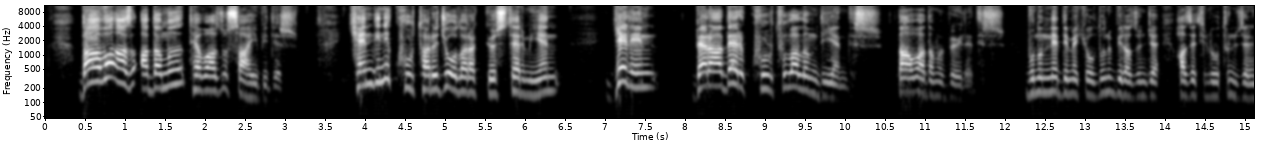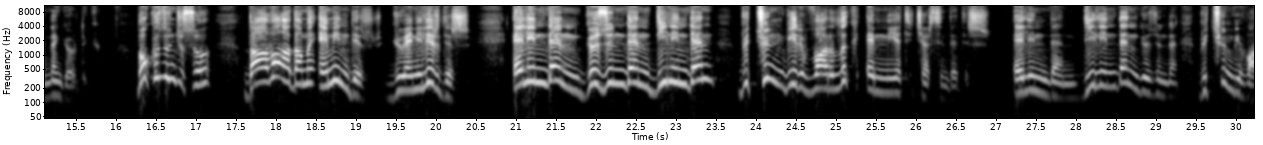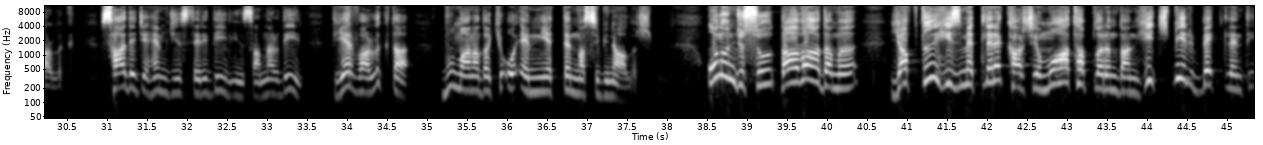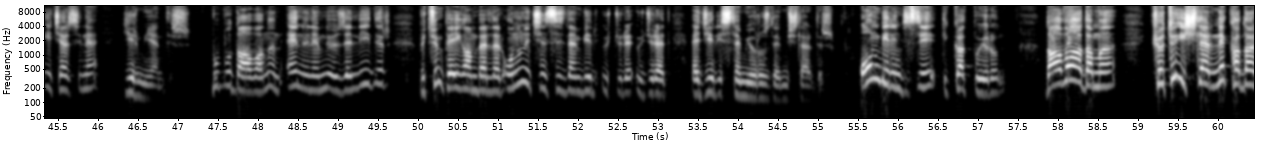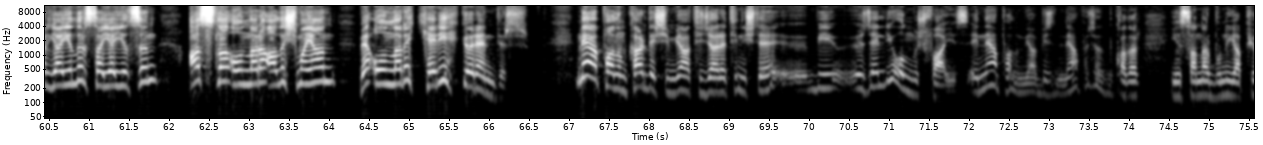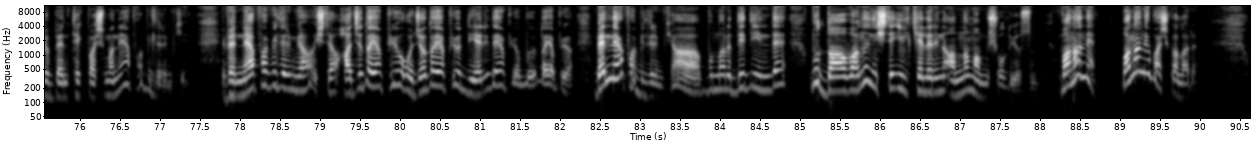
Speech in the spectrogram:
dava az adamı tevazu sahibidir. Kendini kurtarıcı olarak göstermeyen gelin beraber kurtulalım diyendir. Dava adamı böyledir. Bunun ne demek olduğunu biraz önce Hazreti Lut'un üzerinden gördük. Dokuzuncusu dava adamı emindir, güvenilirdir. Elinden, gözünden, dilinden bütün bir varlık emniyet içerisindedir. Elinden, dilinden, gözünden bütün bir varlık. Sadece hem cinsleri değil, insanlar değil. Diğer varlık da bu manadaki o emniyetten nasibini alır. Onuncusu dava adamı yaptığı hizmetlere karşı muhataplarından hiçbir beklenti içerisine girmeyendir. Bu bu davanın en önemli özelliğidir. Bütün peygamberler onun için sizden bir ücret, ücret ecir istemiyoruz demişlerdir. On birincisi dikkat buyurun. Dava adamı kötü işler ne kadar yayılırsa yayılsın asla onlara alışmayan ve onları kerih görendir. Ne yapalım kardeşim ya ticaretin işte e, bir özelliği olmuş faiz. E ne yapalım ya biz ne yapacağız bu kadar insanlar bunu yapıyor ben tek başıma ne yapabilirim ki? E ben ne yapabilirim ya işte hacı da yapıyor hoca da yapıyor diğeri de yapıyor bu da yapıyor. Ben ne yapabilirim ki ya bunları dediğinde bu davanın işte ilkelerini anlamamış oluyorsun. Bana ne bana ne başkaları?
